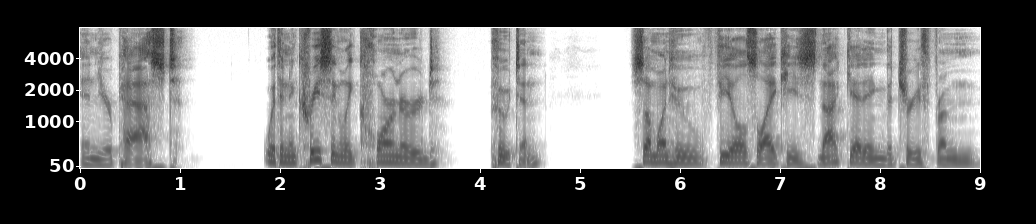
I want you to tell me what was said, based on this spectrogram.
in your past with an increasingly cornered Putin, someone who feels like he's not getting the truth from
